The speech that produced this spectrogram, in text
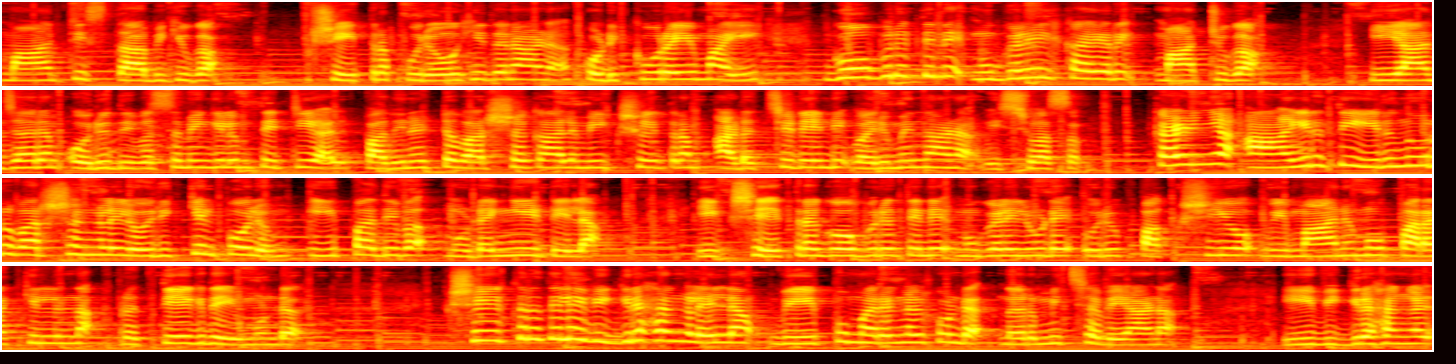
മാറ്റി സ്ഥാപിക്കുക. ക്ഷേത്ര പുരോഹിതനാണ് കൊടിക്കൂറയുമായി ഗോപുരത്തിന്റെ മുകളിൽ കയറി മാറ്റുക. ഈ ആചാരം ഒരു ദിവസമെങ്കിലും തെറ്റിയാൽ പതിനെട്ട് വർഷക്കാലം ഈ ക്ഷേത്രം അടച്ചിടേണ്ടി വരുമെന്നാണ് വിശ്വാസം. കഴിഞ്ഞ ആയിരത്തി ഇരുന്നൂറ് വർഷങ്ങളിൽ ഒരിക്കൽ പോലും ഈ പതിവ് മുടങ്ങിയിട്ടില്ല. ഈ ക്ഷേത്ര ഗോപുരത്തിന്റെ മുകളിലൂടെ ഒരു പക്ഷിയോ വിമാനമോ പറക്കില്ലെന്ന പ്രത്യേകതയുമുണ്ട്. ക്ഷേത്രത്തിലെ വിഗ്രഹങ്ങളെല്ലാം വേപ്പുമരങ്ങൾ കൊണ്ട് നിർമ്മിച്ചവയാണ്. ഈ വിഗ്രഹങ്ങൾ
